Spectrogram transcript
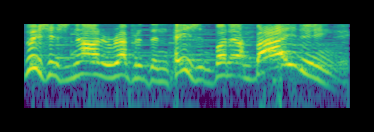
This is not a representation, but abiding.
